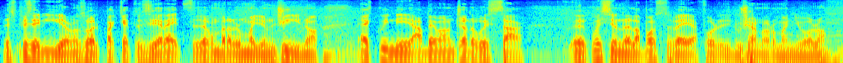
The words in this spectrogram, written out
le spese vive, non so, il pacchetto di sigarette, deve comprare un maglioncino e quindi abbiamo lanciato questa eh, questione della post pay a fuori di Luciano Romagnolo.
